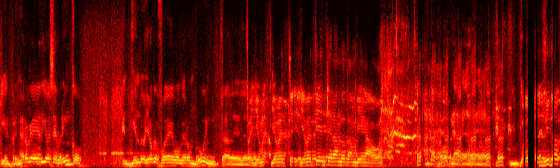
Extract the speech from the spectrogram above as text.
Y el primero que dio ese brinco entiendo yo que fue Boquerón Brewing. pues yo me, yo, me estoy, yo me estoy enterando también ahora. yo,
